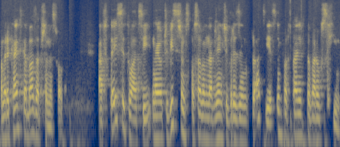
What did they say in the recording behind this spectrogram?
amerykańska baza przemysłowa. A w tej sytuacji najoczywistszym sposobem na wzięcie w ryzy inflacji jest import tanich towarów z Chin.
